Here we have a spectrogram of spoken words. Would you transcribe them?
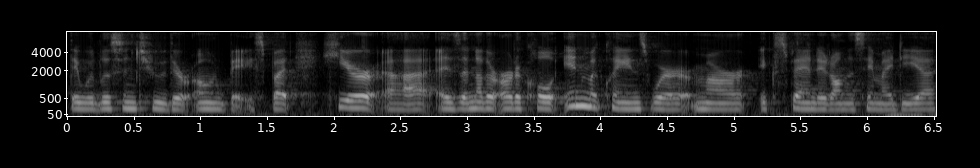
They would listen to their own base. But here uh, is another article in Maclean's where Maher expanded on the same idea.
